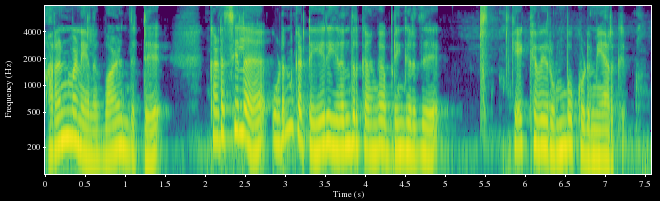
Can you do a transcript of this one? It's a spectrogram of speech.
அரண்மனையில் வாழ்ந்துட்டு கடைசியில் உடன்கட்டை ஏறி இறந்துருக்காங்க அப்படிங்கிறது கேட்கவே ரொம்ப கொடுமையாக இருக்குது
